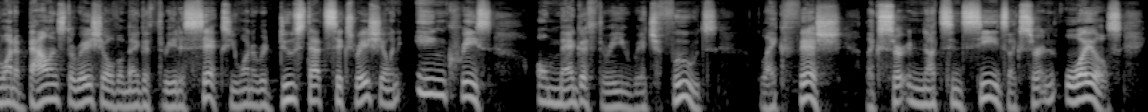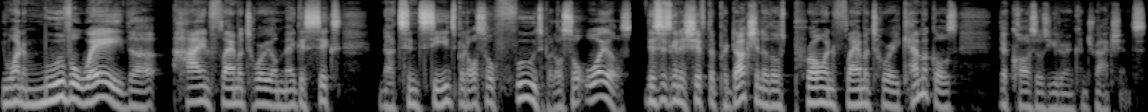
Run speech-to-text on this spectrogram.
You want to balance the ratio of omega 3 to 6. You want to reduce that 6 ratio and increase omega 3 rich foods like fish, like certain nuts and seeds, like certain oils. You want to move away the high inflammatory omega 6 nuts and seeds, but also foods, but also oils. This is going to shift the production of those pro inflammatory chemicals that cause those uterine contractions.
